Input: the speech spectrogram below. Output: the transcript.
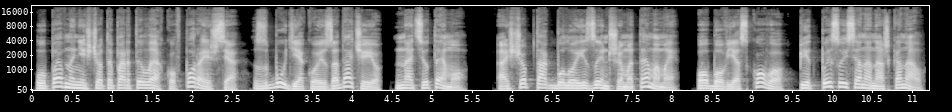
Упевнені, що тепер ти легко впораєшся з будь-якою задачею на цю тему. А щоб так було і з іншими темами, обов'язково підписуйся на наш канал.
